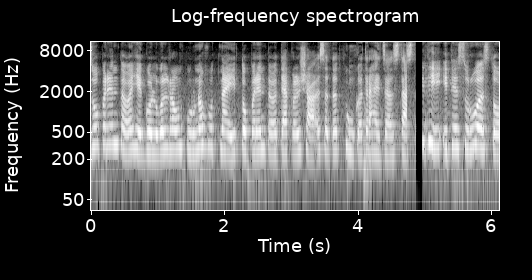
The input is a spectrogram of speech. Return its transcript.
जोपर्यंत हे गोलगोल राऊंड पूर्ण होत नाही तोपर्यंत त्या कळशा सतत फुंकत राहायचं असतात विधी इथे सुरू असतो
